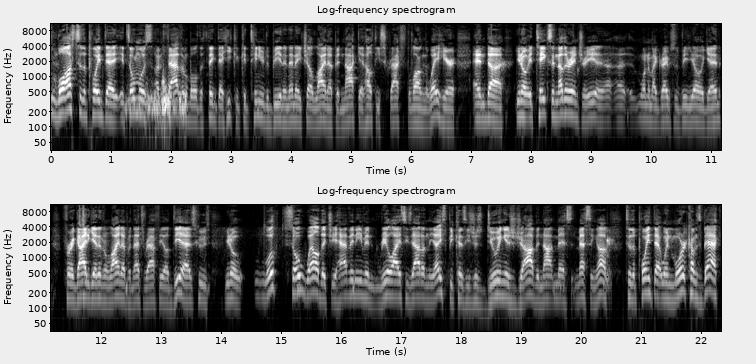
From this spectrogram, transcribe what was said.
lost to the point that it's almost unfathomable to think that he could continue to be in an NHL lineup and not get healthy scratched along the way here. And uh, you know, it takes another injury. Uh, uh, one of my gripes with Vigneault again for a guy to get in the lineup, and that's Rafael Diaz, who's you know looked so well that you haven't even realized he's out on the ice because he's just doing his job and not mess, messing up to the point that when Moore comes back,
